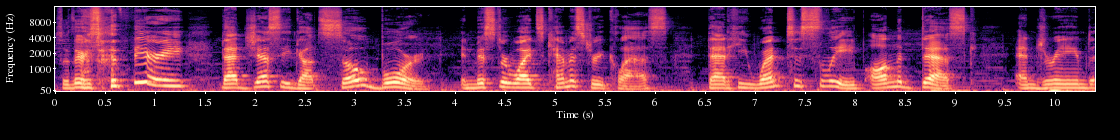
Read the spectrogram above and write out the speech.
So there's a theory that Jesse got so bored in Mr. White's chemistry class that he went to sleep on the desk and dreamed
